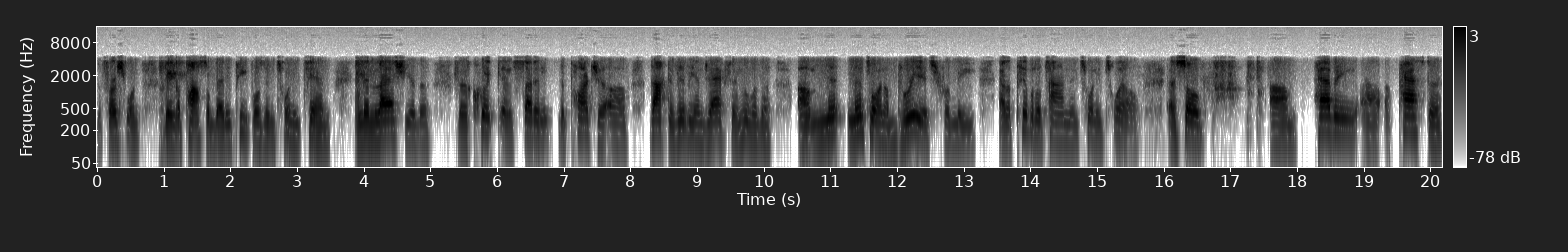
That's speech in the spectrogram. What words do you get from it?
The first one being Apostle Betty Peoples in 2010, and then last year the the quick and sudden departure of Dr. Vivian Jackson, who was a, a mentor and a bridge for me at a pivotal time in 2012. And so, um, having a pastor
